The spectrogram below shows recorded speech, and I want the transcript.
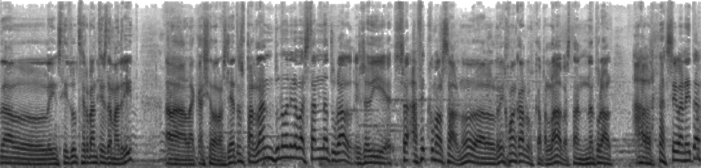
de l'Institut Cervantes de Madrid, a la Caixa de les Lletres, parlant d'una manera bastant natural. És a dir, ha fet com el salt, no?, del rei Juan Carlos, que parlava bastant natural, a la seva neta,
